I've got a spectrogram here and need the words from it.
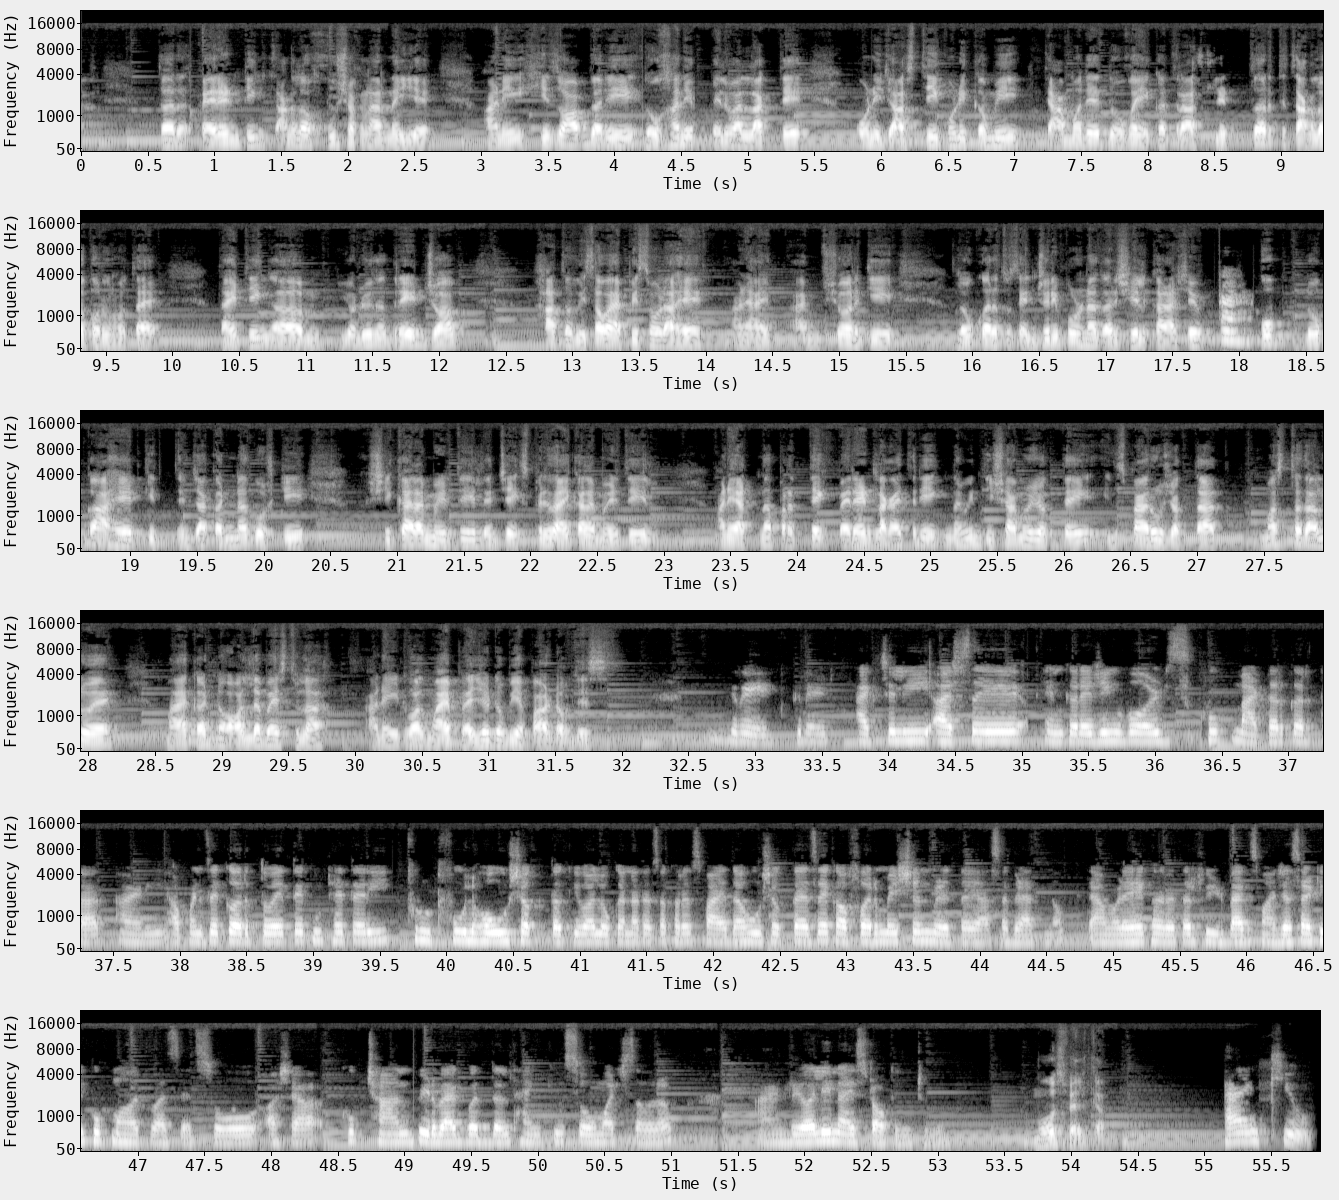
तर पेरेंटिंग चांगलं होऊ शकणार नाहीये. आणि ही जबाबदारी दोघांनी पेलवायला लागते. कोणी जास्ती कोणी कमी त्यामध्ये दोघं एकत्र असले तर ते चांगलं करून होत आहे तर I think you are doing a great job हा तो विसावा एपिसोड आहे आणि आय आय एम शुअर की लवकरच तू सेंचुरी पूर्ण करशील. कारण असे खूप लोक आहेत की त्यांच्याकडनं गोष्टी शिकायला मिळतील त्यांचे एक्सपिरियन्स ऐकायला मिळतील. आणि यातनं प्रत्येक पेरेंटला काहीतरी एक नवीन दिशा मिळू शकते इन्स्पायर होऊ शकतात. मस्त चालू आहे. माझ्याकडनं ऑल द बेस्ट तुला. आणि it was my pleasure to be a part of this great great actually असे एनकरेजिंग वर्ड्स खूप मॅटर करतात आणि आपण जे करतोय ते कुठेतरी फ्रुटफुल होऊ शकतं किंवा लोकांना त्याचा खरंच फायदा होऊ शकतो याचं एक अफर्मेशन मिळतं या सगळ्यातनं. त्यामुळे हे खरं तर फीडबॅक्स माझ्यासाठी खूप महत्त्वाचे आहेत. सो अशा खूप छान फीडबॅकबद्दल thank you so much Saurabh. And really nice talking to you most welcome thank you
